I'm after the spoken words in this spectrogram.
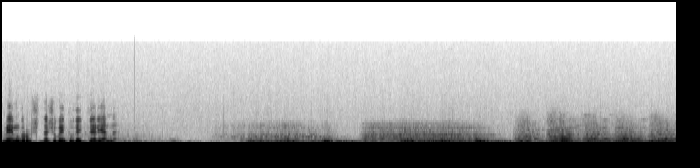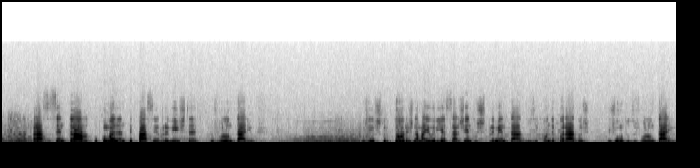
Membros da juventude hitleriana. Na Praça Central, o comandante passa em revista os voluntários. Os instrutores, na maioria sargentos experimentados e condecorados, junto dos voluntários.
